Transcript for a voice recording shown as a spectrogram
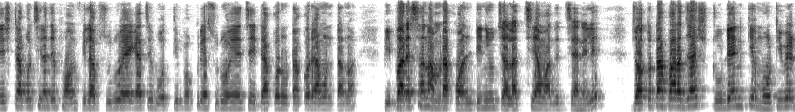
চেষ্টা করছি না যে ফর্ম ফিল শুরু হয়ে গেছে, ভর্তি প্রক্রিয়া শুরু হয়েছে, এটা করো, ওটা করো, এমনটা নয়। প্রিপারেশন আমরা কন্টিনিউ চালাচ্ছি আমাদের চ্যানেলে যতটা পারা যায় স্টুডেন্টকে মোটিভেট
